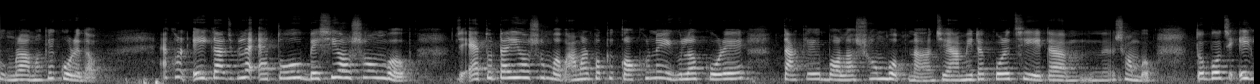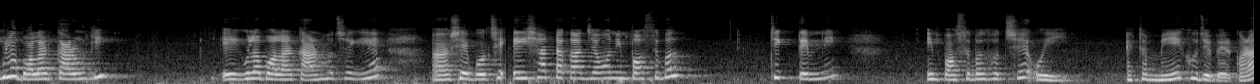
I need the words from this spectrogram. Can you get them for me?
তোমরা আমাকে করে দাও। এখন এই কাজগুলো এত বেশি অসম্ভব যে, এতটাই অসম্ভব, আমার পক্ষে কখনো এগুলো করে তাকে বলা সম্ভব না যে, আমি এটা করেছি, এটা সম্ভব। তো বলছি এইগুলো বলার কারণ কি? এইগুলো বলার কারণ হচ্ছে গিয়ে সে বলছে, এই সাতটা কাজ যেমন ইম্পসিবল ঠিক তেমনি ইম্পসিবল হচ্ছে ওই একটা মেয়ে খুঁজে বের করা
